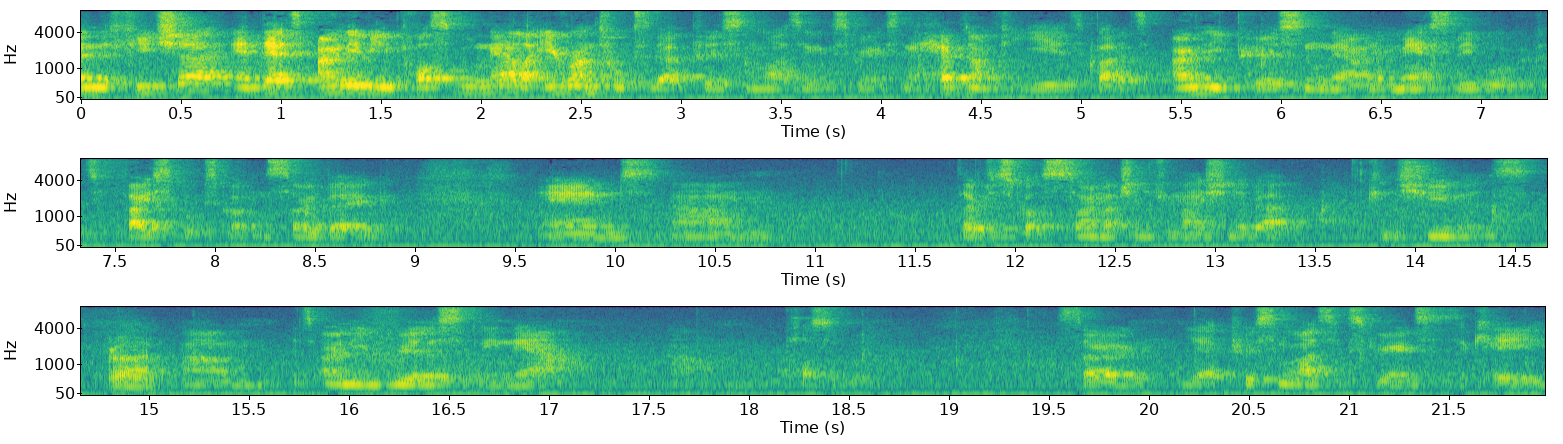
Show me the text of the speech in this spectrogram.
in the future, and that's only been possible now. Like everyone talks about personalising experience, and they have done for years, but it's only personal now on a mass level because Facebook's gotten so big, and um, they've just got so much information about consumers. Right. Um, it's only realistically now um, possible. So yeah, personalised experience is the key,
